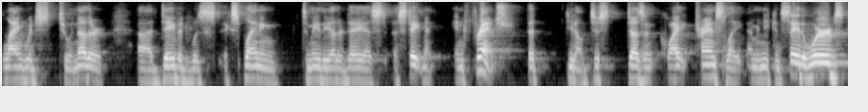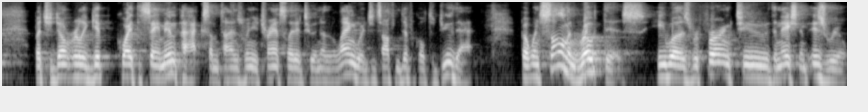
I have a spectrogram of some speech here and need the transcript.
language to another. Uh, David was explaining to me the other day a, a statement in French that you know just doesn't quite translate. I mean, you can say the words, but you don't really get quite the same impact sometimes when you translate it to another language. It's often difficult to do that. But when Solomon wrote this, he was referring to the nation of Israel,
